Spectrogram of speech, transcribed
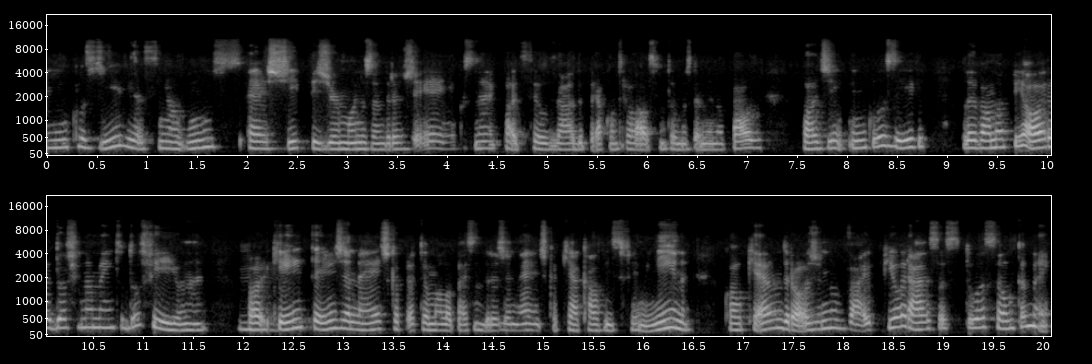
inclusive, assim, alguns é, chips de hormônios androgênicos, né, que pode ser usado para controlar os sintomas da menopausa, pode, inclusive, levar a uma piora do afinamento do fio, né? Uhum. Quem tem genética para ter uma alopecia androgenética, que é a calvície feminina, qualquer andrógeno vai piorar essa situação também.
